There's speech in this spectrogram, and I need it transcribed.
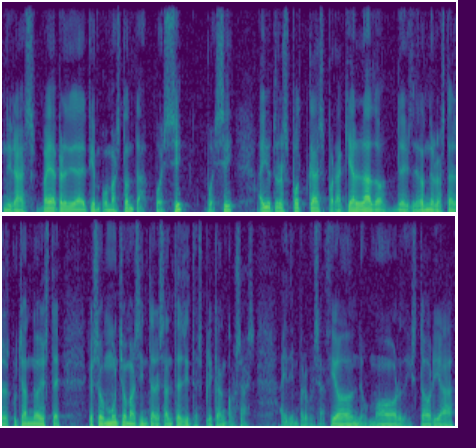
Dirás, vaya pérdida de tiempo más tonta. Pues sí, pues sí. Hay otros podcasts por aquí al lado, desde donde lo estás escuchando este, que son mucho más interesantes y te explican cosas. Hay de improvisación, de humor, de historia,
